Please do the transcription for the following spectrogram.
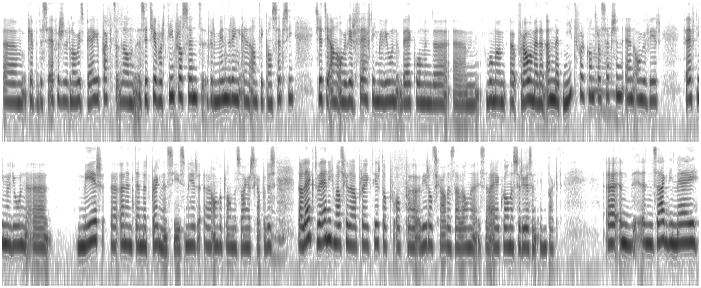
um, ik heb de cijfers er nog eens bijgepakt, dan zit je voor 10% vermindering in anticonceptie, zit je aan ongeveer 50 miljoen bijkomende women, uh, vrouwen met een unmet need voor contraception en ongeveer 15 miljoen uh, meer uh, unintended pregnancies, meer ongeplande zwangerschappen. Dus dat lijkt weinig, maar als je dat projecteert op, op wereldschaal, is dat, wel een, is dat eigenlijk wel een serieuze impact. Een, een zaak die mij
